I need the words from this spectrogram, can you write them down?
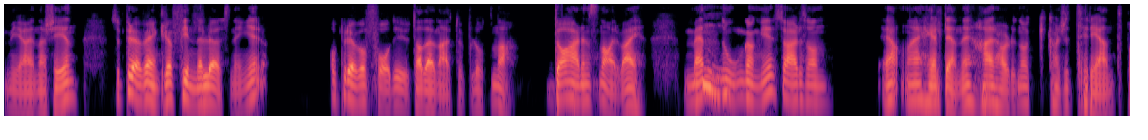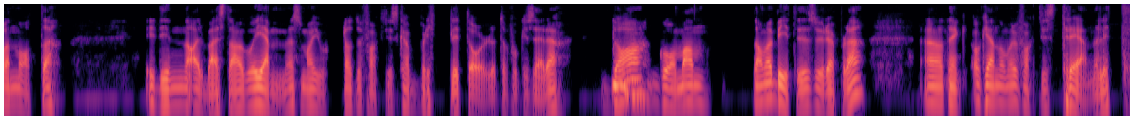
mye av energien? Så prøver vi egentlig å finne løsninger og prøve å få de ut av den autopiloten. Da, da er det en snarvei. Men Mm. noen ganger så er det sånn Ja, nei, jeg er helt enig. Her har du nok kanskje trent på en måte i din arbeidsdag og hjemme som har gjort at du faktisk har blitt litt dårligere til å fokusere. Da går man Da må jeg bite i det sure eplet og tenke ok, nå må du faktisk trene litt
